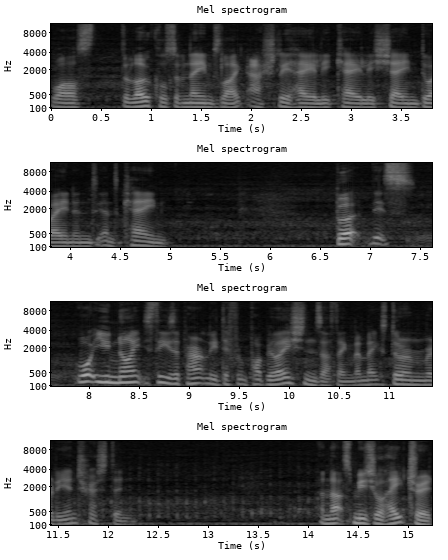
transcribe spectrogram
whilst the locals have names like Ashley, Haley, Kaylee, Shane, Dwayne, and, and Kane. But it's what unites these apparently different populations, I think, that makes Durham really interesting and that's mutual hatred.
